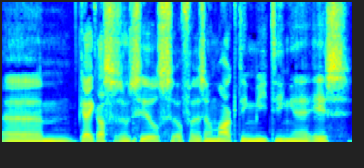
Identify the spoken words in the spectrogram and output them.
Um, kijk, als er zo'n sales of zo'n marketing meeting uh, is,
